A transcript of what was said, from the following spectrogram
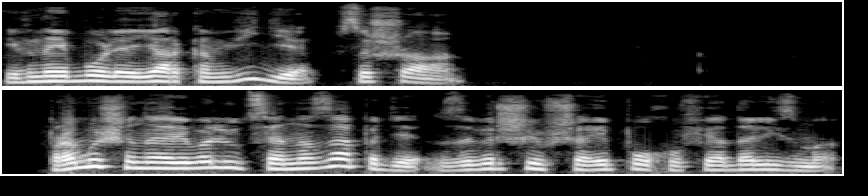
и в наиболее ярком виде в США. Промышленная революция на Западе, завершившая эпоху феодализма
